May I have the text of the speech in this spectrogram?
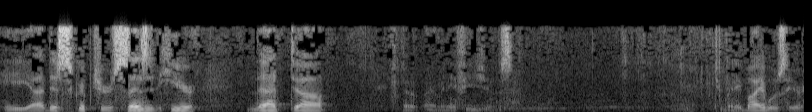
he, uh, this scripture says it here that, uh, I'm in Ephesians. Too many Bibles here.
